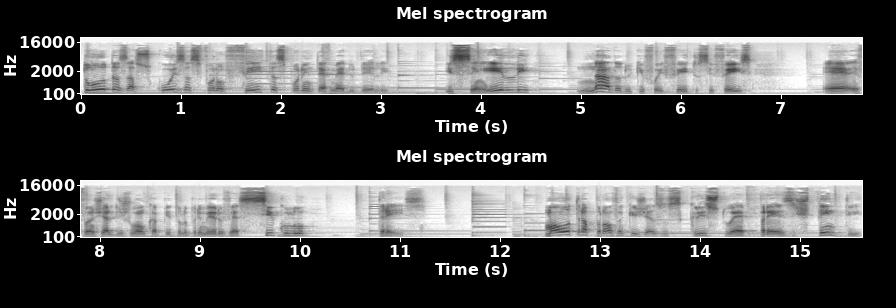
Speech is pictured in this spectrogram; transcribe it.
Todas as coisas foram feitas por intermédio dele, e sem ele nada do que foi feito se fez. É Evangelho de João, capítulo 1, versículo 3. Uma outra prova que Jesus Cristo é pré-existente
